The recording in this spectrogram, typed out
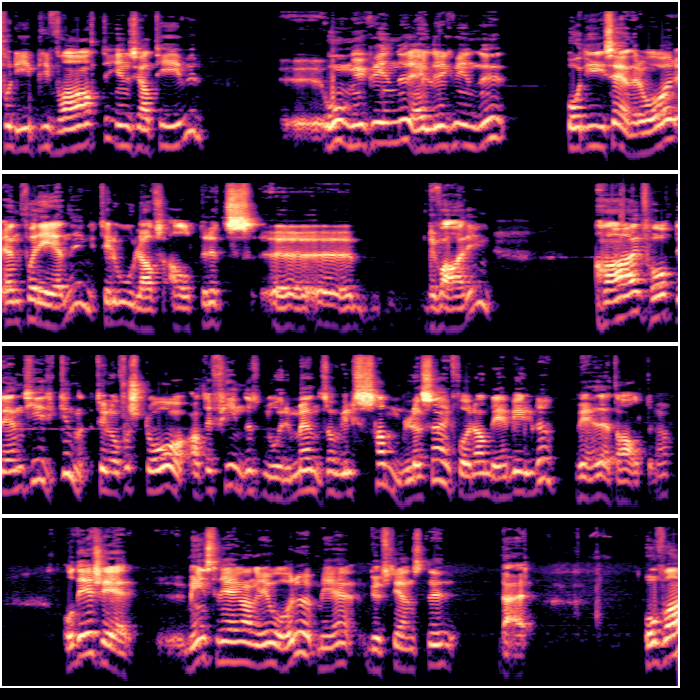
fordi private initiativer, øh, unge kvinner, eldre kvinner, og de senere år en forening til Olavsalterets øh, bevaring, har fått den kirken til å forstå at det finnes nordmenn som vil samle seg foran det bildet ved dette alteret. Og det skjer minst tre ganger i året med gudstjenester der. Og hva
